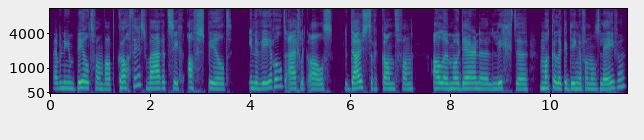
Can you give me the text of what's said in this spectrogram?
We hebben nu een beeld van wat goth is, waar het zich afspeelt in de wereld. Eigenlijk als de duistere kant van alle moderne, lichte, makkelijke dingen van ons leven.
